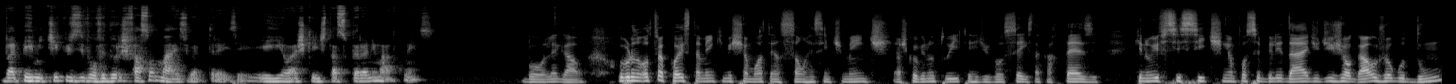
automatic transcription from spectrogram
vai permitir que os desenvolvedores façam mais o Web3. E, e eu acho que a gente está super animado com isso. Boa, legal. O Bruno, outra coisa também que me chamou a atenção recentemente, acho que eu vi no Twitter de vocês, da Cartese, que no IFCC tinha a possibilidade de jogar o jogo Doom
